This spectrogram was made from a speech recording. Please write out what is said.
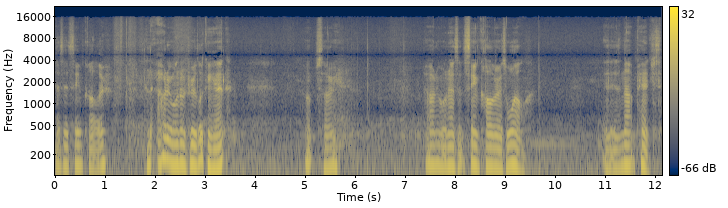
has that same color. And the outer one, which you're looking at, oops, sorry. The outer one has that same color as well it is not pinched.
